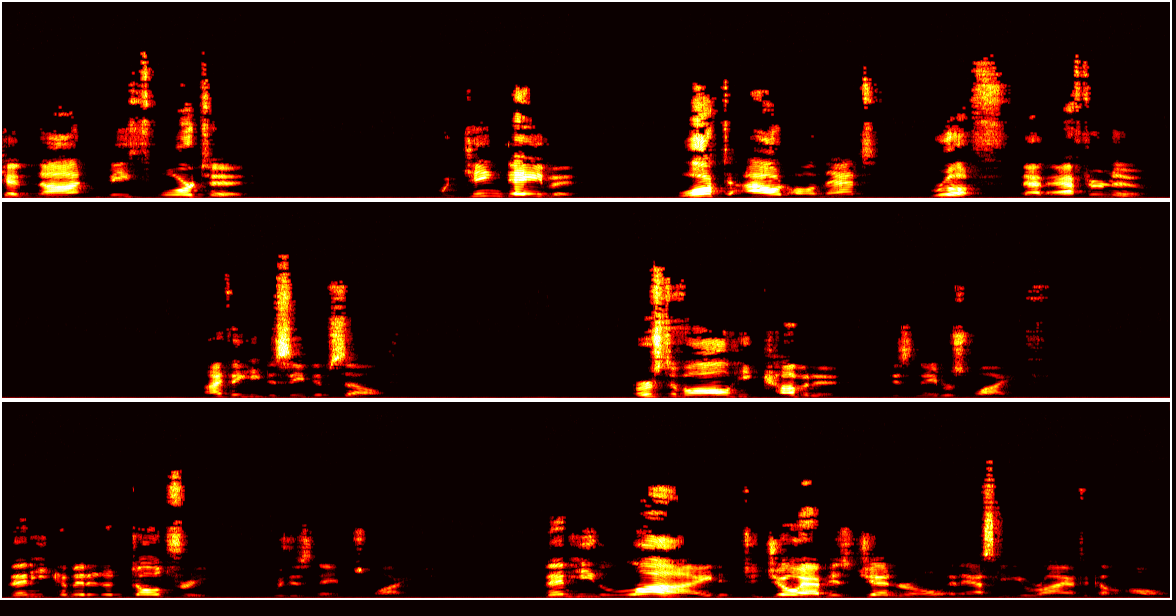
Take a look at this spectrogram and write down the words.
cannot be thwarted. When King David walked out on that roof that afternoon, I think he deceived himself. First of all, he coveted his neighbor's wife. Then he committed adultery with his neighbor's wife. Then he lied to Joab, his general, and asking Uriah to come home.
